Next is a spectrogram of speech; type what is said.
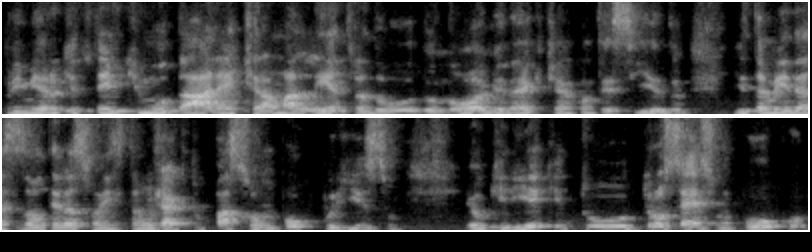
primeiro que tu teve que mudar, né? Tirar uma letra do, do nome, né? Que tinha acontecido e também dessas alterações. Então, já que tu passou um pouco por isso, eu queria que tu trouxesse um pouco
